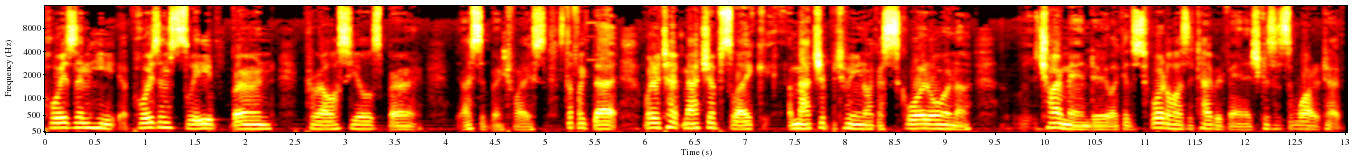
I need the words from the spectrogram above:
poison, heat, poison, sleep, burn, paralysis, burn, I said burn twice. Stuff like that. What are type matchups like a matchup between like a Squirtle and a Charmander? Like a Squirtle has a type advantage because it's a water type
